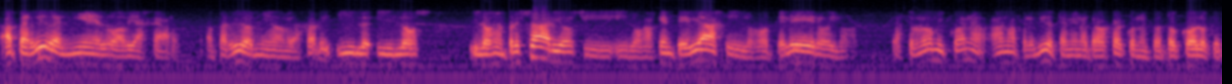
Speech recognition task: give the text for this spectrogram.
ha perdido el miedo a viajar, ha perdido el miedo a viajar y, los y los empresarios y, los agentes de viaje y los hoteleros y los gastronómicos han, han aprendido también a trabajar con el protocolo que,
